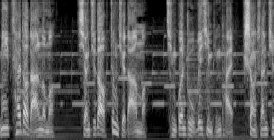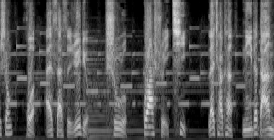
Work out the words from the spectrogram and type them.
你猜到答案了吗？想知道正确答案吗？请关注微信平台“上山之声”或 SS Radio，输入“刮水器”来查看你的答案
